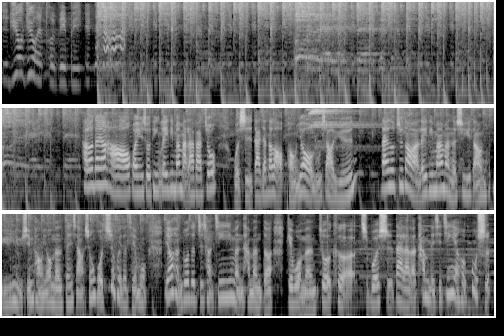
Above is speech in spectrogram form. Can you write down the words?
C'est dur, dur être bébé. Hello，大家好，欢迎收听 Lady 妈妈腊八粥，我是大家的老朋友卢小云。大家都知道啊，Lady 妈妈呢是一档与女性朋友们分享生活智慧的节目，也有很多的职场精英们，他们的给我们做客直播时带来了他们的一些经验和故事。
